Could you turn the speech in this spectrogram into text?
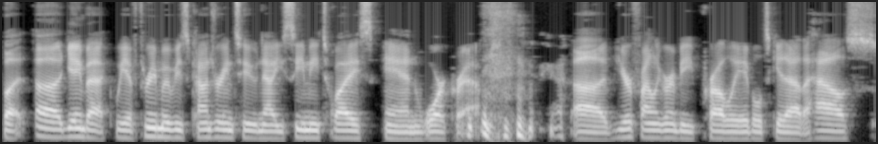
But uh, game back, we have three movies: Conjuring Two, Now You See Me Twice, and Warcraft. uh, you're finally going to be probably able to get out of the house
